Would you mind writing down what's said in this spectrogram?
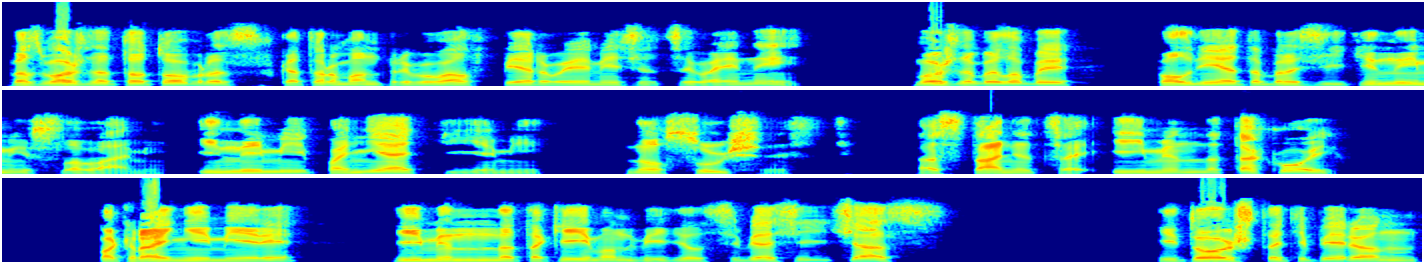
Возможно, тот образ, в котором он пребывал в первые месяцы войны, можно было бы вполне отобразить иными словами, иными понятиями, но сущность останется именно такой. По крайней мере, именно таким он видел себя сейчас. И то, что теперь он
